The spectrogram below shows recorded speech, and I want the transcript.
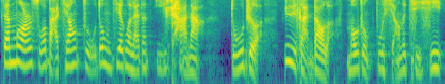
在莫尔索把枪主动接过来的一刹那，读者预感到了某种不祥的气息。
